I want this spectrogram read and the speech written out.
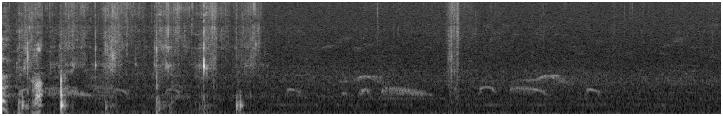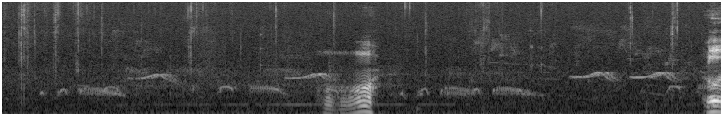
มหมาะอ้โห นี่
